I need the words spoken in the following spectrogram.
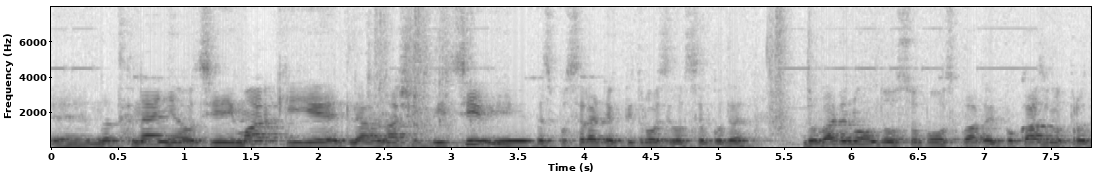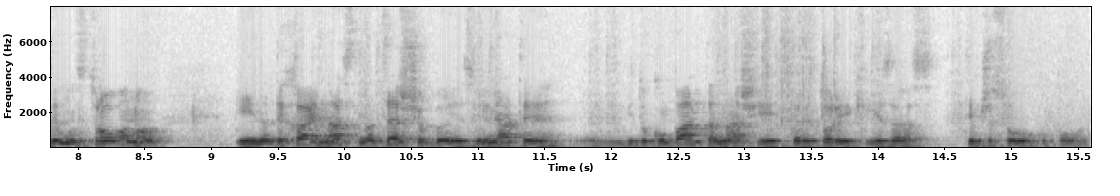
е, натхнення цієї марки є для наших бійців і безпосередньо в підрозділах це буде доведено до особового складу і показано, продемонстровано. І надихає нас на те, щоб звільняти е, від окупанта наші території, які є зараз тимчасово окуповані.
